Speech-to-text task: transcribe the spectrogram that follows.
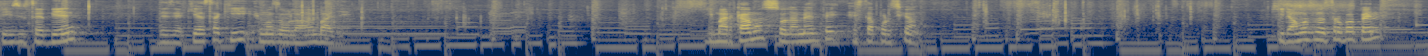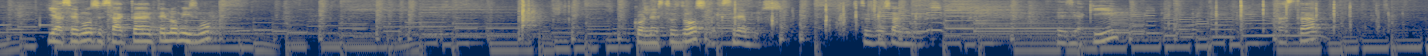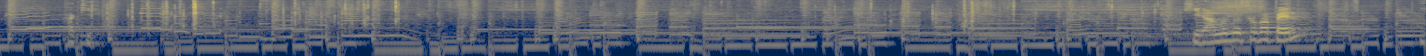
Fíjese usted bien desde aquí hasta aquí hemos doblado en valle. Y marcamos solamente esta porción. Giramos nuestro papel y hacemos exactamente lo mismo con estos dos extremos, estos dos ángulos. Desde aquí hasta aquí. giramos nuestro papel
